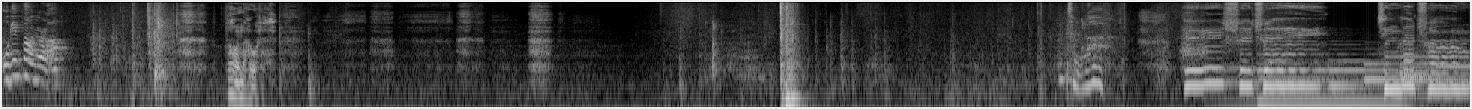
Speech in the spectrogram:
我给你放这儿了啊。帮我拿过来。怎么了？雨水坠进了窗，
